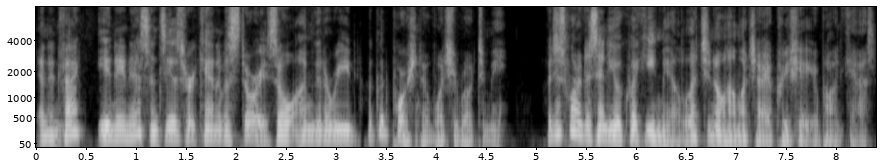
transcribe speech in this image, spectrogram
And in fact, it in essence is her cannabis story, so I'm going to read a good portion of what she wrote to me. I just wanted to send you a quick email to let you know how much I appreciate your podcast.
